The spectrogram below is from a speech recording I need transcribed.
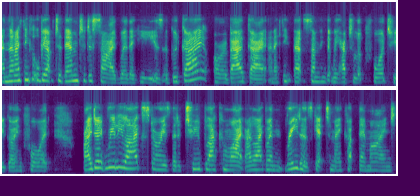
And then I think it will be up to them to decide whether he is a good guy or a bad guy. And I think that's something that we have to look forward to going forward. I don't really like stories that are too black and white. I like when readers get to make up their mind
